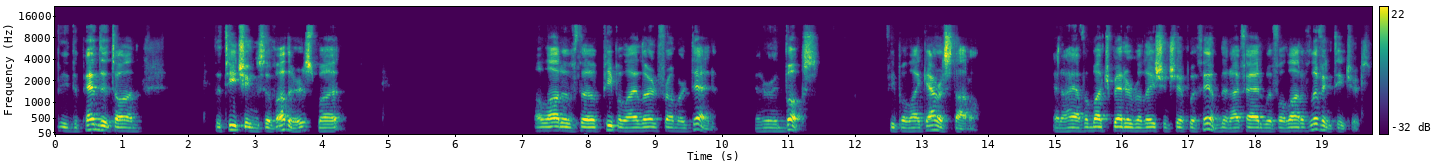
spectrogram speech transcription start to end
be dependent on the teachings of others, but a lot of the people I learned from are dead and are in books. People like Aristotle. And I have a much better relationship with him than I've had with a lot of living teachers.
